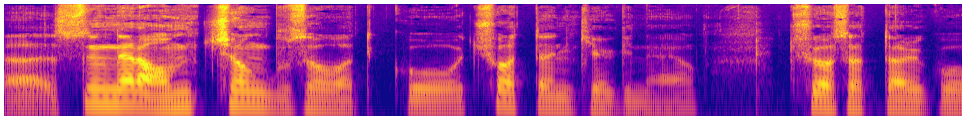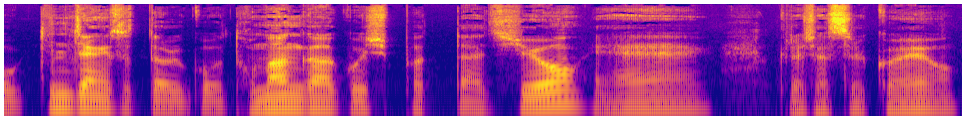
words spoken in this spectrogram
어, 수능날 엄청 무서웠고 추웠던 기억이 나요. 추워서 떨고 긴장해서 떨고 도망가고 싶었다지요. 예, 그러셨을 거예요.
